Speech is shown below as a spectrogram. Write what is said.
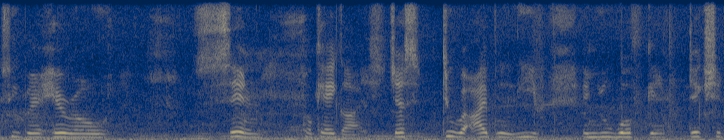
Superhero Sim. Okay, guys, just do it. I believe in you, Wolfgang Prediction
